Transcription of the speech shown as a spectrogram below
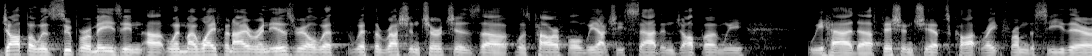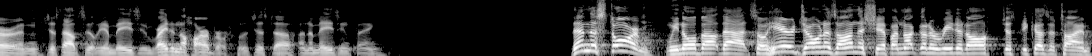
Joppa was super amazing. Uh, when my wife and I were in Israel with, with the Russian churches, uh, was powerful. And we actually sat in Joppa and we, we had uh, fish and chips caught right from the sea there, and just absolutely amazing. Right in the harbor. It was just a, uh, an amazing thing. Then the storm, we know about that. So here Jonah's on the ship. I'm not going to read it all just because of time.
